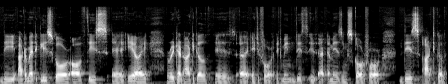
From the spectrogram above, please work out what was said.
The automatically score of this uh, ai written article is uh, 84 it means this is an amazing score for this article.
